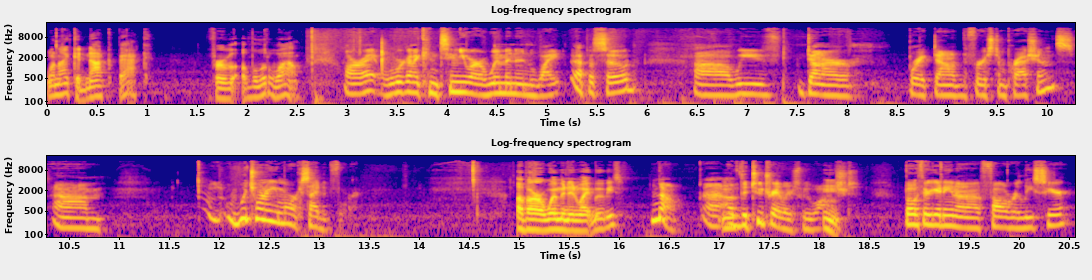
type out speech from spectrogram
one I could knock back for a, a little while. All right. Well, we're going to continue our Women in White episode. Uh, we've done our breakdown of the first impressions. Um, which one are you more excited for? Of our women in white movies, No, uh, of the two trailers we watched. Both are getting a fall release here.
